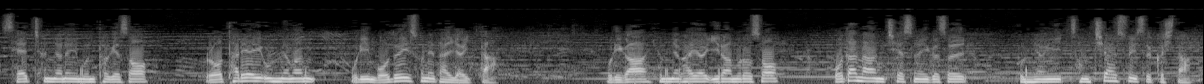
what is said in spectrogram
새 천년의 문턱에서 로타리의 운명은 우리 모두의 손에 달려 있다. 우리가 협력하여 일함으로써 보다 나은 최선의 것을 분명히 성취할 수 있을 것이다.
